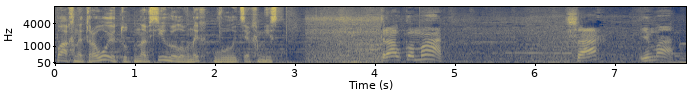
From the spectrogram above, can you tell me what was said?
Пахне травою тут на всіх головних вулицях міст. Травкомат. Шах і мат.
